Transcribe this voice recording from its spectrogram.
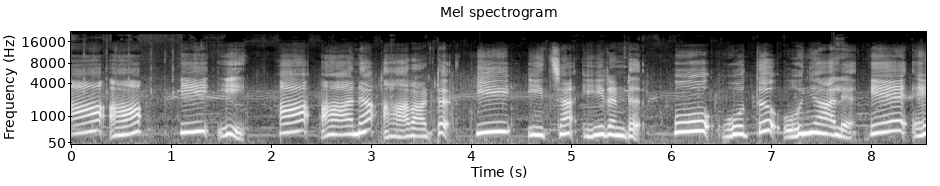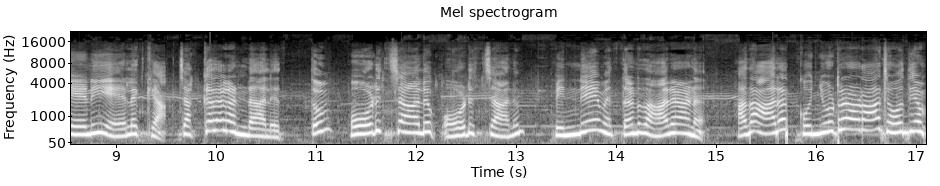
ആ ആ ഈ ഈ. ആ ആന ആറാട്ട്. ഈ ഈച്ച രണ്ട്. ഊ ഊത്ത് ഊഞ്ഞാൽ ഏ ഏണി ഏലക്ക ചക്കര കണ്ടാലെത്തും. ഓടിച്ചാലും ഓടിച്ചാലും പിന്നെയും എത്തേണ്ടത് ആരാണ്? അതാരാ കുഞ്ഞൂട്ടനോടാ ചോദ്യം?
